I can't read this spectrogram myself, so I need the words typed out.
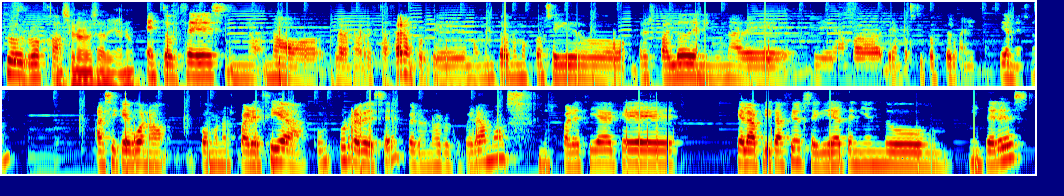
Cruz Roja. Eso no lo sabía, ¿no? Entonces, no, no, claro, nos rechazaron porque de momento no hemos conseguido respaldo de ninguna de, de, ambos tipos de organizaciones, ¿no? Así que bueno, como nos parecía, fue un revés, ¿eh? pero nos recuperamos, nos parecía que, que la aplicación seguía teniendo interés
